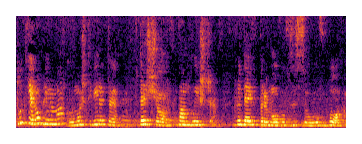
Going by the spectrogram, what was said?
тут я роблю ремарку, ви можете вірити в те, що вам ближче, в людей в перемогу, в ЗСУ, в Бога.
